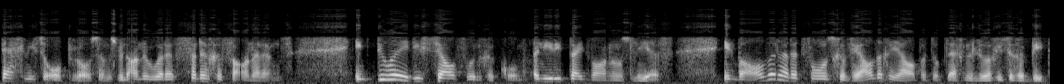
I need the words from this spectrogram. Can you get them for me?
tegniese oplossings, met ander woorde vinnige veranderings. En toe het die selfoon gekom in hierdie tyd waarin ons leef. En behalwe dat dit vir ons geweldig gehelp het op tegnologiese gebied,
